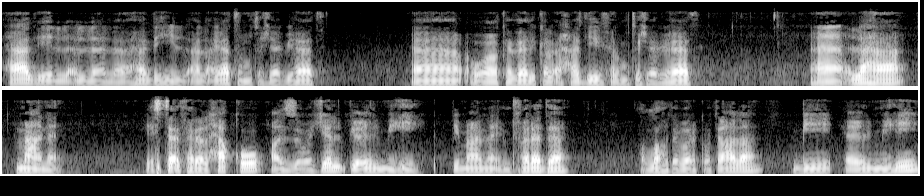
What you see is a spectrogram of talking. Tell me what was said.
هذه ال هذه الآيات المتشابهات آه وكذلك الأحاديث المتشابهات آه لها معنى. استأثر الحق عز وجل بعلمه بمعنى انفرد الله تبارك وتعالى بعلمه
